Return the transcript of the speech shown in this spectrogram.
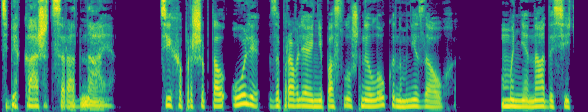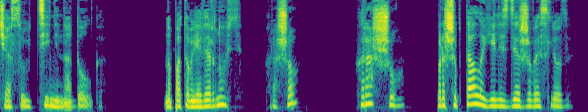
«Тебе кажется, родная», — тихо прошептал Оли, заправляя непослушный локон мне за ухо. «Мне надо сейчас уйти ненадолго. Но потом я вернусь, хорошо?» «Хорошо», — прошептала, еле сдерживая слезы.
